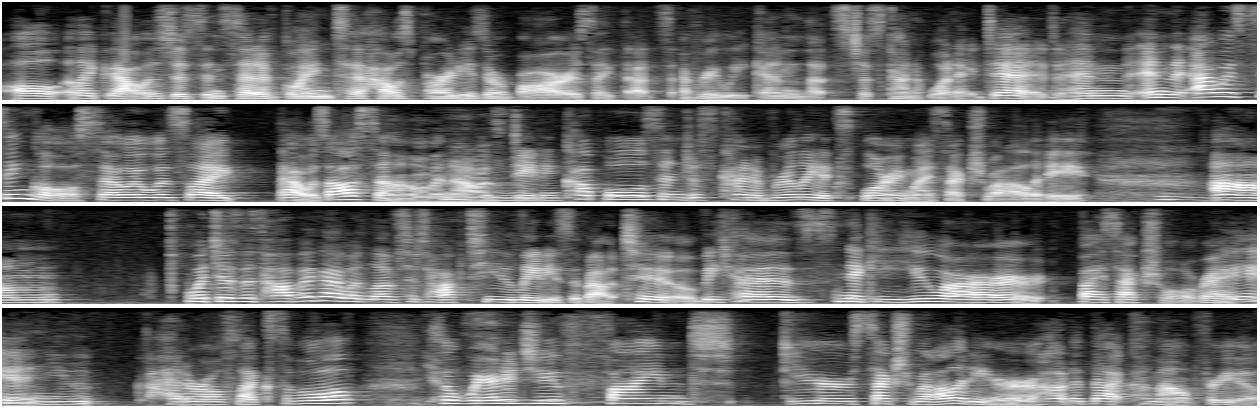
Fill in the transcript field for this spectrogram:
All like that was just instead of going to house parties or bars, like that's every weekend. That's just kind of what I did. And and I was single, so it was like that was awesome. And mm-hmm. I was mm-hmm. dating couples and just kind of really exploring my sexuality. Mm-hmm. Um, which is a topic I would love to talk to you ladies about too, because Niki, you are bisexual, right? And mm-hmm. you hetero flexible. Yes. So where did you find your sexuality or how did that come out for you?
